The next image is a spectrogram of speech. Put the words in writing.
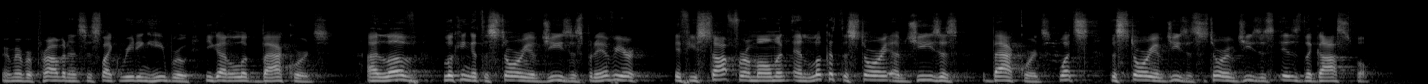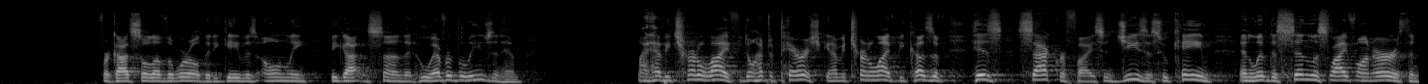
Remember, providence is like reading Hebrew. You got to look backwards. I love looking at the story of Jesus, but if, you're, if you stop for a moment and look at the story of Jesus backwards, what's the story of Jesus? The story of Jesus is the gospel. For God so loved the world that he gave his only begotten Son, that whoever believes in him might have eternal life. You don't have to perish. You can have eternal life because of his sacrifice. And Jesus, who came and lived a sinless life on earth and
